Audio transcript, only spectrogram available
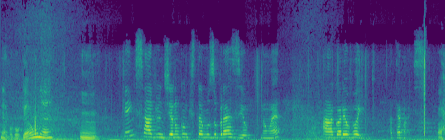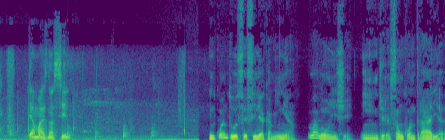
Não é pra qualquer um, né? Hum. quem sabe um dia não conquistamos o Brasil, não é? Ah, agora eu vou indo. Até mais. Ah, até mais, Dona Cília. Enquanto Cecília caminha, lá longe, em direção contrária,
